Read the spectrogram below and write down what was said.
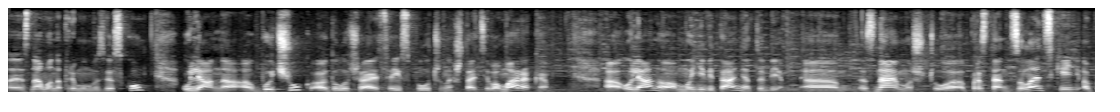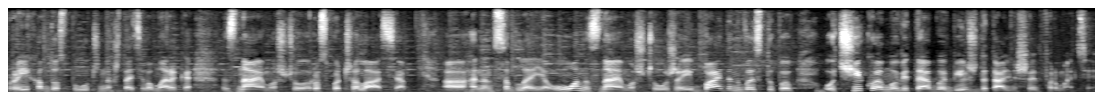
Е, З нами на прямому зв'язку Уляна Бойчук е, долучається із Сполучених Штатів Америки. Е, Уляно, мої вітання тобі. Знаємо, що президент Зеленський приїхав до Сполучених Штатів Америки. Знаємо, що розпочалася генасамблея ООН. Знаємо, що вже і Байден виступив. Очікуємо від тебе більш детальніше інформації.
